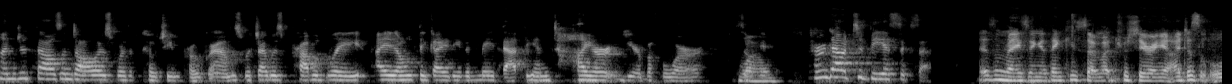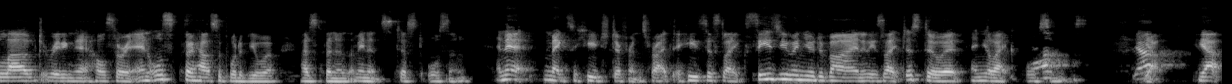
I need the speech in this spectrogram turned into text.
$100,000 worth of coaching programs, which I was probably, I don't think I had even made that the entire year before. So wow. it turned out to be a success. It's amazing. And thank you so much for sharing it. I just loved reading that whole story and also how supportive your husband is. I mean, it's just awesome. And that makes a huge difference, right? That he's just like sees you in your divine and he's like, just do it. And you're like, awesome. Yeah. Yeah. Yeah.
